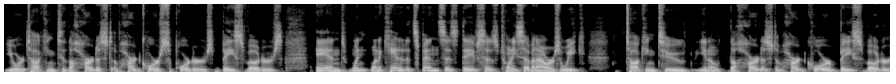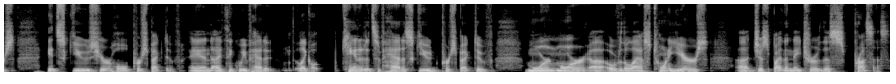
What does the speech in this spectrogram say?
you are talking to the hardest of hardcore supporters, base voters. And when, when a candidate spends, as Dave says, 27 hours a week talking to, you know, the hardest of hardcore base voters, it skews your whole perspective. And I think we've had it like candidates have had a skewed perspective more and more uh, over the last 20 years uh, just by the nature of this process.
